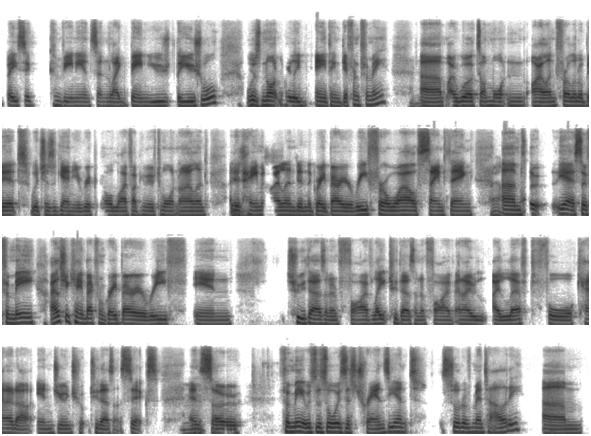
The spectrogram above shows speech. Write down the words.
basic convenience and like being us- the usual was not really anything different for me Mhm. um, I worked on Moreton Island for a little bit, which is again, you rip your whole life up, you move to Moreton Island. I did. Hayman Island in the Great Barrier Reef for a while, same thing. Wow. Um, so yeah, so for me, I actually came back from Great Barrier Reef in 2005, late 2005, and I I left for Canada in June 2006. Mm. And so for me, it was just always this transient sort of mentality. Um,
